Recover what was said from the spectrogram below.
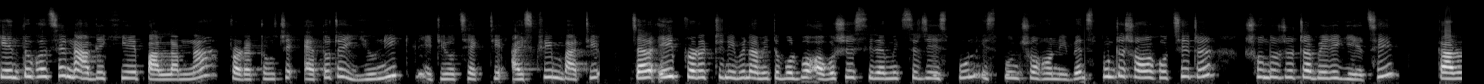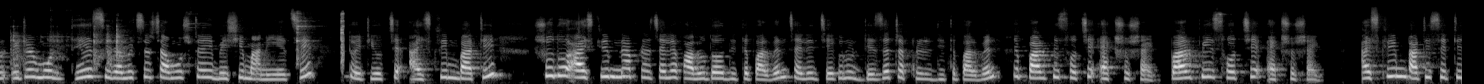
কিন্তু হচ্ছে না দেখিয়ে পারলাম না। প্রোডাক্টটা হচ্ছে এতটা ইউনিক এটি হচ্ছে একটি আইসক্রিম বাটি। যারা এই প্রোডাক্টটি নেবেন, আমি তো বলব অবশ্যই সিরামিক্সের যে স্পুন স্পুন সহ নেবেন। স্পুনটা সহ হচ্ছে এটার সৌন্দর্যটা বেড়ে গিয়েছে, কারণ এটার মধ্যে সিরামিক্সের চামচটাই বেশি মানিয়েছে। তো এটি হচ্ছে আইসক্রিম বাটি। শুধু আইসক্রিম না, আপনারা চাইলে ফালুদাও দিতে পারবেন, চাইলে যে কোনো ডেজার্ট আপনারা দিতে পারবেন। পার পিস হচ্ছে একশো ষাট, পার পিস হচ্ছে একশো ষাট। আইসক্রিম বাটি সেটটি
